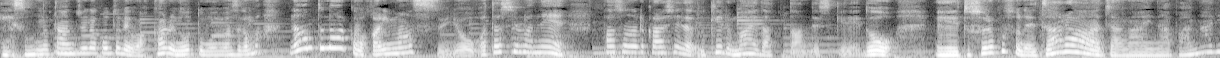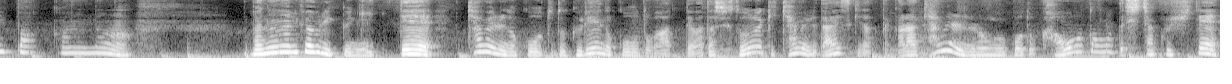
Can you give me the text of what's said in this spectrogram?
えー、そんな単純なことでわかるの？と思いますが、まあ、なんとなくわかりますよ。私はね、パーソナルカラー診断受ける前だったんですけれど、えっ、ー、と、それこそね、ザラじゃないな、バナリパかな。バナナリパブリックに行ってキャメルのコートとグレーのコートがあって私その時キャメル大好きだったからキャメルのロングコートを買おうと思って試着して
